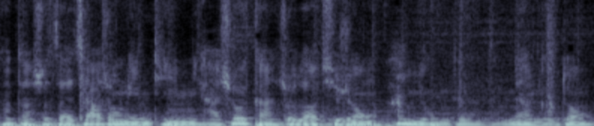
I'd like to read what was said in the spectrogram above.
那但是在家中聆听，你还是会感受到其中暗涌的能量流动。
